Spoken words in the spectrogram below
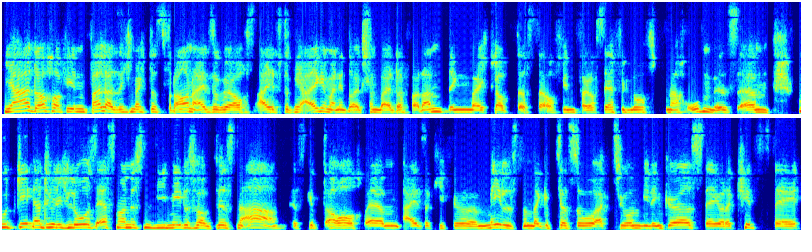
Ja, doch, auf jeden Fall. Also ich möchte das Frauen also auch Eishockey allgemein in Deutschland weiter voranbringen, weil ich glaube, dass da auf jeden Fall auch sehr viel Luft nach oben ist. Ähm, gut, geht natürlich los. Erstmal müssen die Mädels überhaupt wissen, ah, es gibt auch ähm, Eishockey für Mädels. Und da gibt es ja so Aktionen wie den Girls Day oder Kids Day.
